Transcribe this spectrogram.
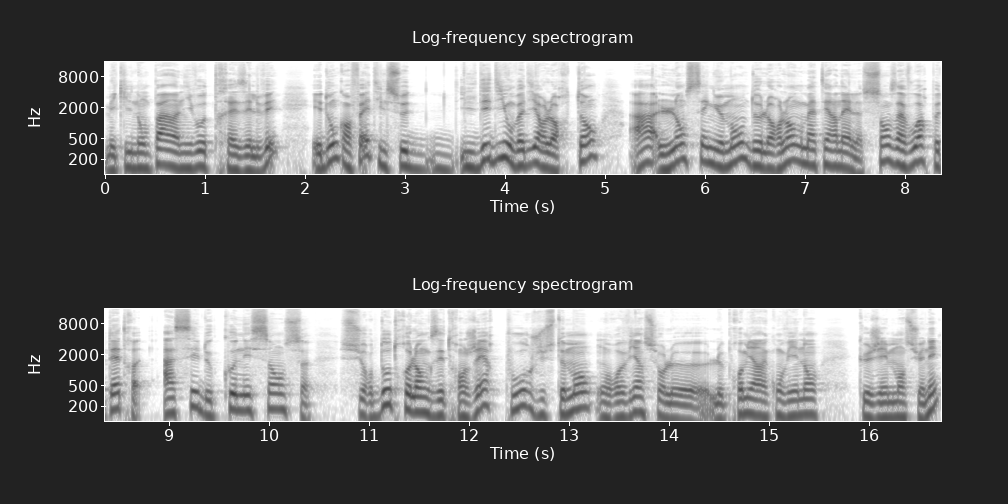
mais qu'ils n'ont pas un niveau très élevé. Et donc, en fait, ils, se, dédient, on va dire, leur temps à l'enseignement de leur langue maternelle, sans avoir peut-être assez de connaissances sur d'autres langues étrangères pour, justement, on revient sur le, premier inconvénient que j'ai mentionné,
